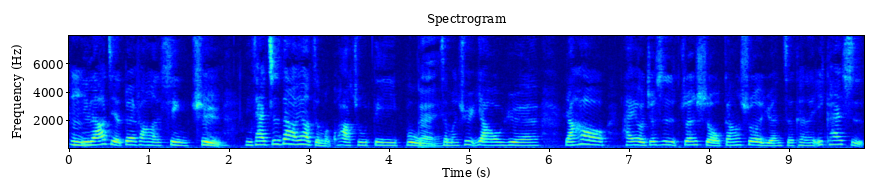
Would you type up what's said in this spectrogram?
嗯、你了解对方的兴趣，嗯、你才知道要怎么跨出第一步，对怎么去邀约。然后还有就是遵守刚刚说的原则，可能一开始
